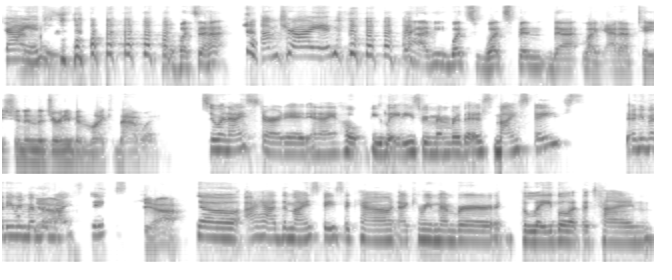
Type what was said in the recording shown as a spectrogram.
Trying. what's that? I'm trying. yeah, I mean, what's what's been that like adaptation in the journey been like in that way? So when I started, and I hope you ladies remember this, MySpace Anybody oh, remember yeah. MySpace? Yeah. So I had the MySpace account. I can remember the label at the time.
